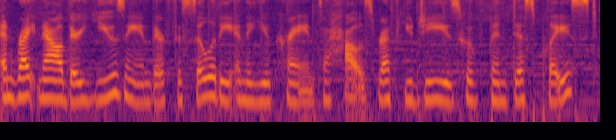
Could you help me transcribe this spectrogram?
And right now, they're using their facility in the Ukraine to house refugees who have been displaced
